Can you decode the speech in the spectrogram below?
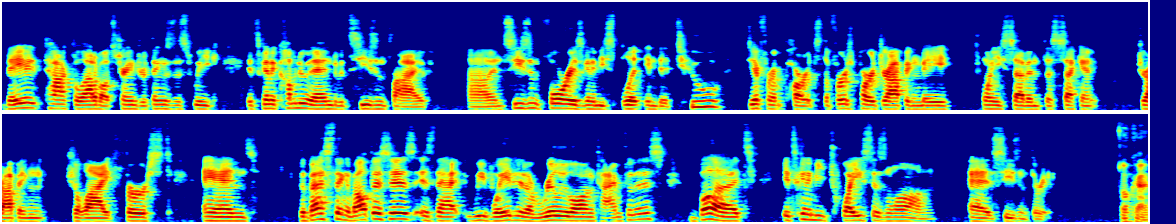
They talked a lot about Stranger Things this week. It's going to come to an end with season five, uh, and season four is going to be split into two different parts. The first part dropping May 27th, the second dropping July 1st. And the best thing about this is is that we've waited a really long time for this, but it's going to be twice as long as season 3. Okay.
